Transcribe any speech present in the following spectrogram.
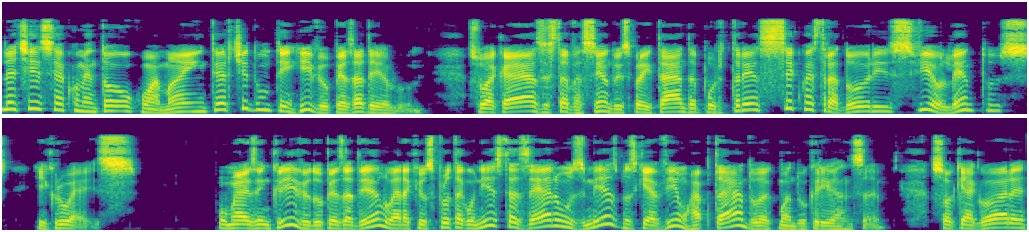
Letícia comentou com a mãe ter tido um terrível pesadelo. Sua casa estava sendo espreitada por três sequestradores violentos e cruéis. O mais incrível do pesadelo era que os protagonistas eram os mesmos que haviam raptado-a quando criança. Só que agora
